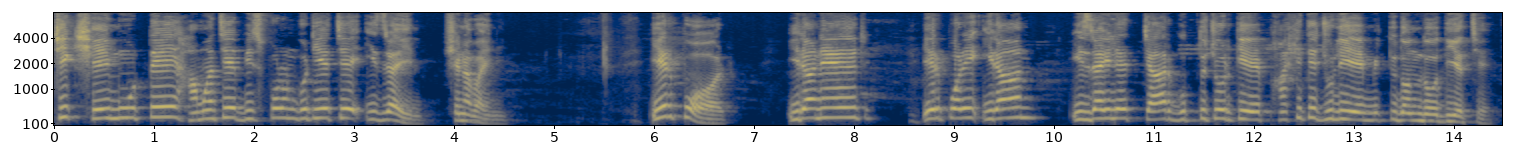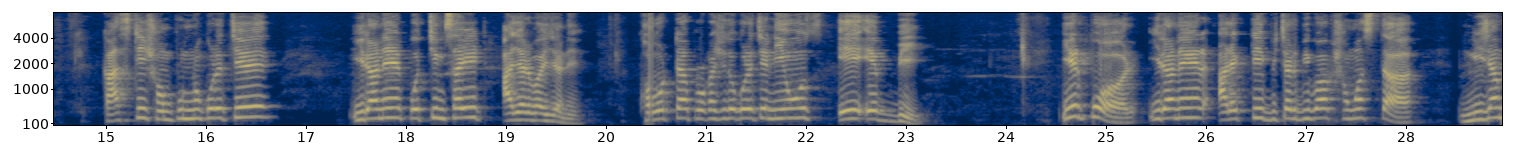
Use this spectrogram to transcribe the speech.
ঠিক সেই মুহূর্তে হামাজে বিস্ফোরণ ঘটিয়েছে ইসরায়েল সেনাবাহিনী। এরপর ইরানের, এরপরে ইরান ইসরায়েলের চার গুপ্তচরকে ফাঁসিতে ঝুলিয়ে মৃত্যুদণ্ড দিয়েছে। কাজটি সম্পূর্ণ করেছে ইরানের পশ্চিম সাইড আজারবাইজানে। খবরটা প্রকাশিত করেছে নিউজ এএফবি। এরপর ইরানের আরেকটি বিচার বিভাগ সংস্থা নিজাম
